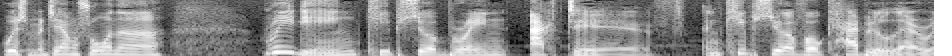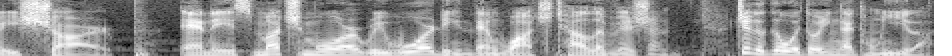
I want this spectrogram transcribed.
为什么这样说呢？Reading keeps your brain active and keeps your vocabulary sharp and is much more rewarding than watch television。这个各位都应该同意了，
